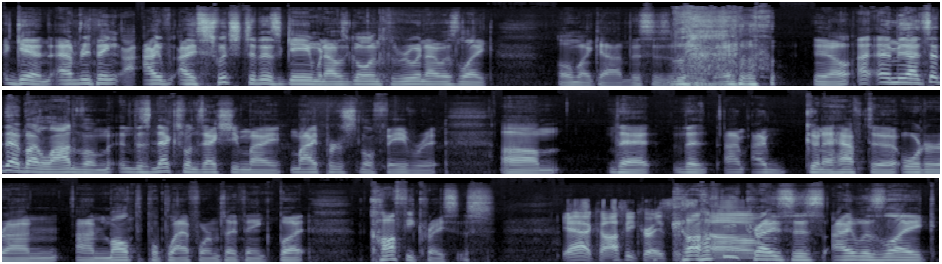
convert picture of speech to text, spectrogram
again, everything. I I switched to this game when I was going through, and I was like, "Oh my god, this is amazing." you know, I, I mean, I said that about a lot of them, and this next one's actually my my personal favorite. Um, that that I'm, I'm gonna have to order on on multiple platforms, I think. But Coffee Crisis, Yeah, Coffee Crisis. Coffee Um, Crisis, I was like,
